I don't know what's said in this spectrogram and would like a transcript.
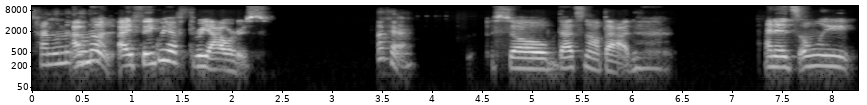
Time limit I'm on it? not, I think we have three hours, Okay. so that's not bad. And it's only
